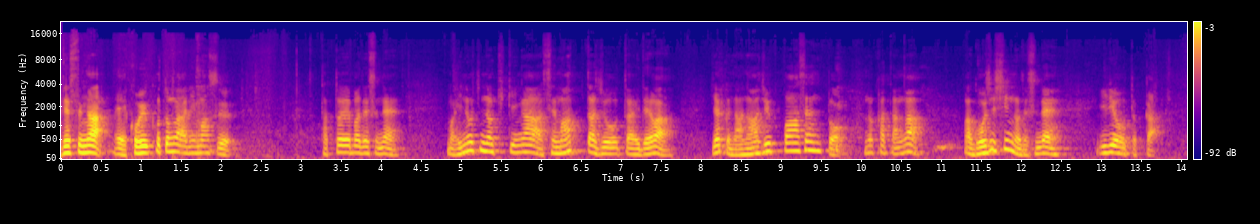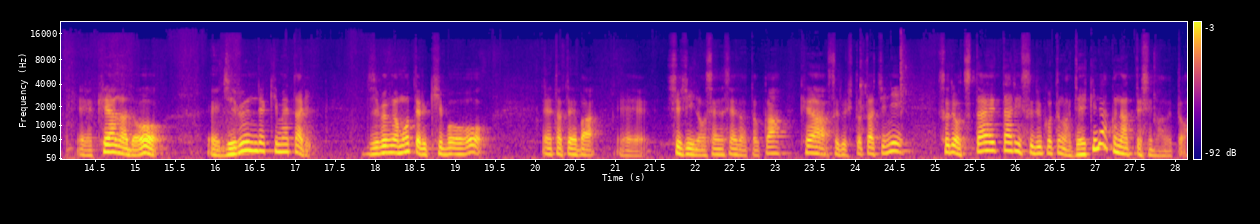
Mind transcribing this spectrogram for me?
ですがこういうことがあります。例えばですねまあ命の危機が迫った状態では約70%の方がまあご自身のですね医療とかケアなどを自分で決めたり自分が持っている希望を例えば主治医の先生だとかケアする人たちにそれを伝えたりすることができなくなってしまうと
